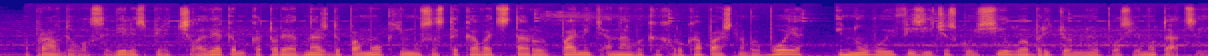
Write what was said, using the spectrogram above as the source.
— оправдывался Велес перед человеком, который однажды помог ему состыковать старую память о навыках рукопашного боя и новую физическую силу, обретенную после мутации.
